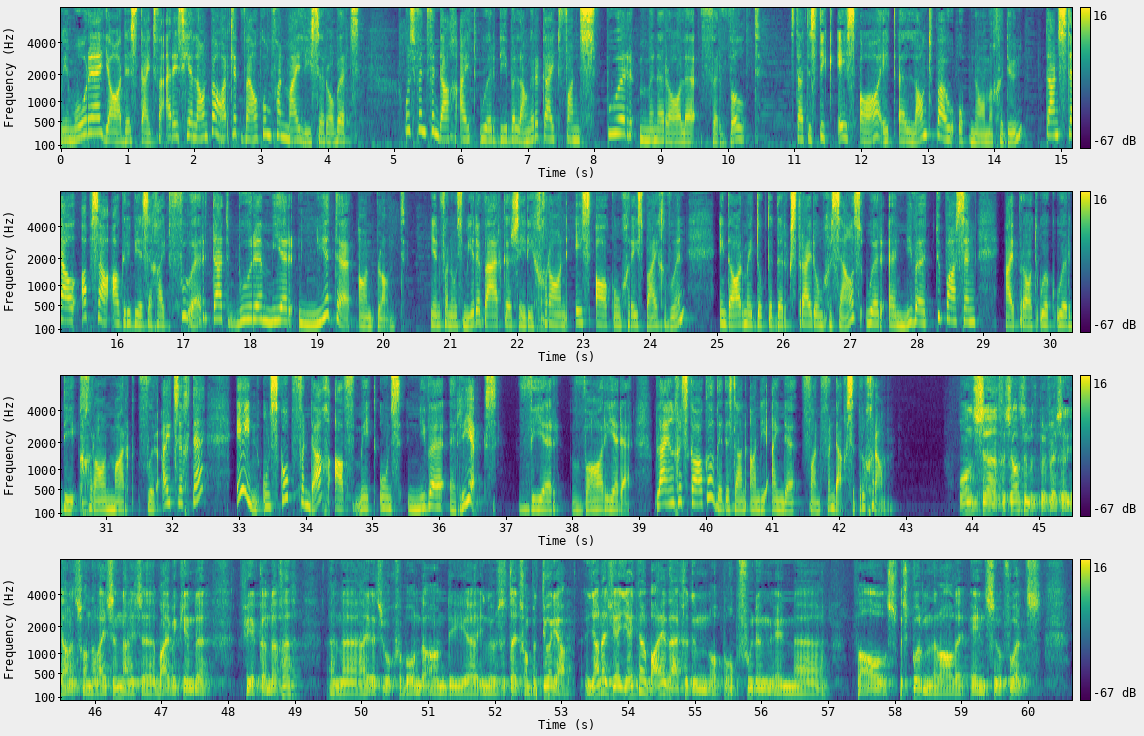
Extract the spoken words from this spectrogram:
Goeiemôre. Ja, dis tyd vir RSG Landbou. Hartlik welkom van my Lise Roberts. Ons vind vandag uit oor die belangrikheid van spoorminerale vir wild. Statistiek SA het 'n landbouopname gedoen. Dan stel Absa Agribesigheid voor dat boere meer neute aanplant. Een van ons medewerkers het die Graan SA Kongres bygewoon en daar met Dr Dirk Strydom gesels oor 'n nuwe toepassing. Hy praat ook oor die graanmark vooruitsigte en ons skop vandag af met ons nuwe reeks weer waarhede. Bly ingeskakel, dit is dan aan die einde van vandag se program. Ons uh, gesels met professor Janus van Reysen, hy's 'n uh, baie bekende veekundige en uh, hy is ook verbonde aan die uh, Universiteit van Pretoria. Janus, jy jy het nou baie werk gedoen op op voeding en uh veral spoorminerale en so voorts.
